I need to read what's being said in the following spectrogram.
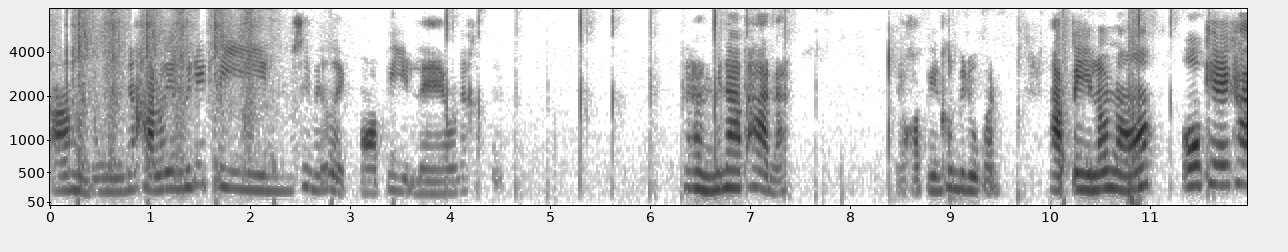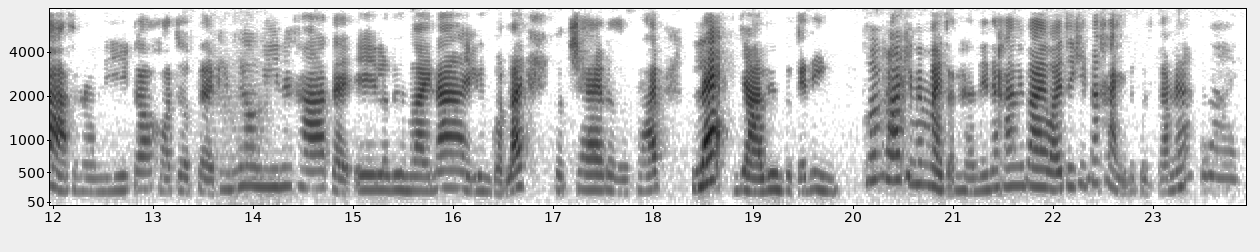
อ่า เหมือนตรงนี้นะคะ เรายังไม่ได้ปีนใช่ไหมเอ่ย อ๋อ ปีนแล้วนะคะท่านไม่น่าพลาดนะ เดี๋ยวขอปีนขึ้นไปดูก่อน อะ ปีนแล้วเนาะ โอเคค่ะสำหรับนี้ก็ขอจบแต่เพียงเท่านี้นะคะ แต่เอเราลืมอะไรได้ลืมกดไลค์ กดแชร์ กด subscribe และอย่าลืมกดกระดิ่ง เพื่อนพาคลิปใหม่ๆจากทางนี้นะคะ บ๊ายบาย ไว้เจอคลิปหน้าค่ะอย่าลืมกดติดตามนะ บ๊ายบาย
